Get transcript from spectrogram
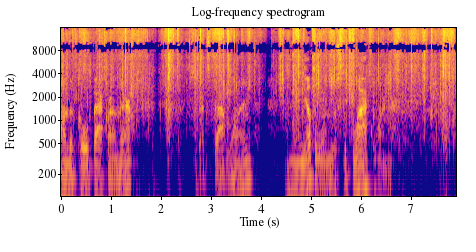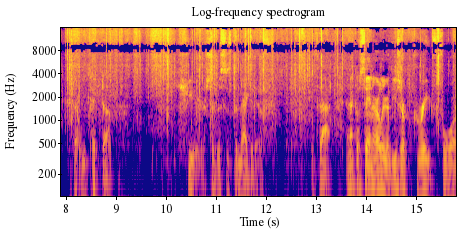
on the gold background there. So that's that one. And then the other one was the black one that we picked up here. So this is the negative of that. And like I was saying earlier, these are great for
